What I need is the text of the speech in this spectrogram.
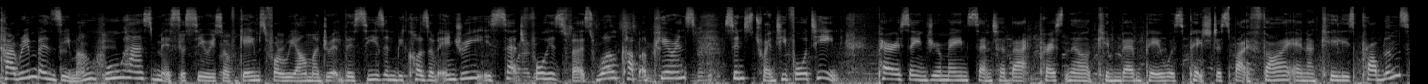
Karim Benzema, who has missed a series of games for Real Madrid this season because of injury, is set for his first World Cup appearance since 2014. Paris Saint-Germain centre-back Presnel Kimpembe was pitched despite thigh and Achilles problems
